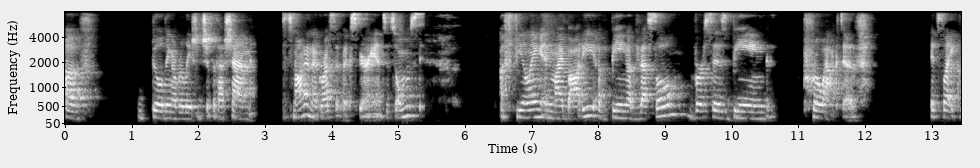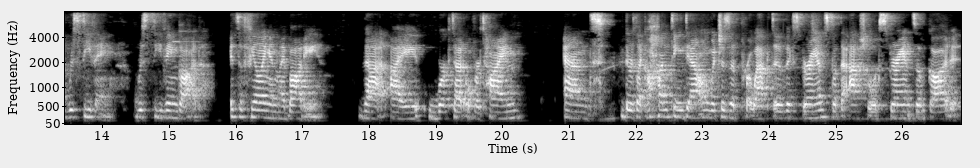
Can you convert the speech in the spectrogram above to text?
of building a relationship with Hashem. It's not an aggressive experience. It's almost a feeling in my body of being a vessel versus being proactive. It's like receiving, receiving God. It's a feeling in my body that I worked at over time And there's like a hunting down, which is a proactive experience, but the actual experience of God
